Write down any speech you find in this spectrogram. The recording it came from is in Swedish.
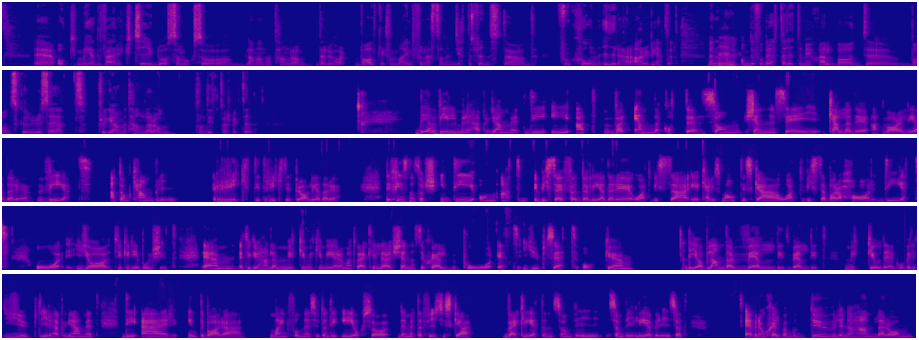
och med verktyg då som också bland annat handlar om där du har valt liksom mindfulness som en jättefin stödfunktion i det här arbetet. Men eh, mm. om du får berätta lite mer själv, vad, eh, vad skulle du säga att programmet handlar om från ditt perspektiv? Det jag vill med det här programmet det är att varenda kotte som känner sig kallade att vara ledare vet att de kan bli riktigt, riktigt bra ledare. Det finns någon sorts idé om att vissa är födda ledare och att vissa är karismatiska och att vissa bara har det. Och jag tycker det är bullshit. Ehm, jag tycker det handlar mycket, mycket mer om att verkligen lära känna sig själv på ett djupt sätt. Och ehm, det jag blandar väldigt, väldigt mycket och det jag går väldigt djupt i det här programmet det är inte bara mindfulness utan det är också den metafysiska verkligheten som vi, som vi lever i. Så att även om själva modulerna handlar om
